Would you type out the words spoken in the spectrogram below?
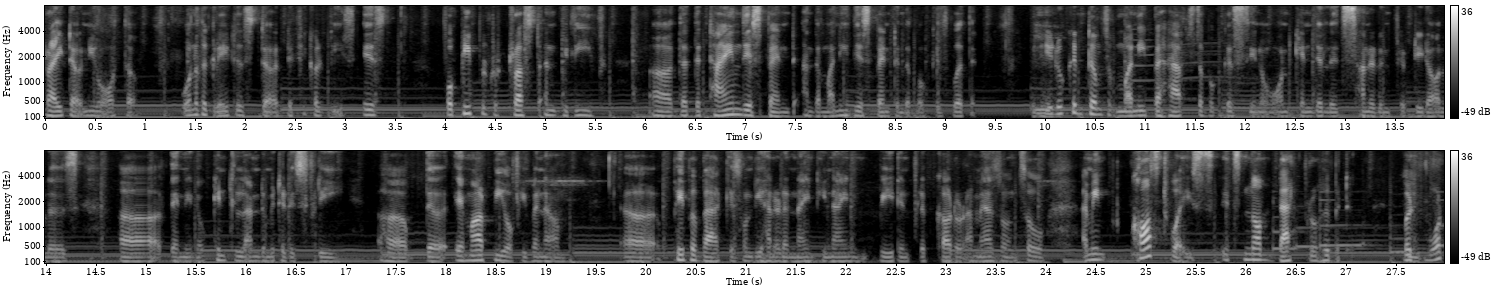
writer new author one of the greatest uh, difficulties is for people to trust and believe uh, that the time they spend and the money they spent in the book is worth it. When you hmm. look in terms of money, perhaps the book is, you know, on Kindle it's $150. Uh, then, you know, Kindle Unlimited is free. Uh, the MRP of even a uh, paperback is only 199 be it in flipkart or amazon so i mean cost wise it's not that prohibitive but mm. what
